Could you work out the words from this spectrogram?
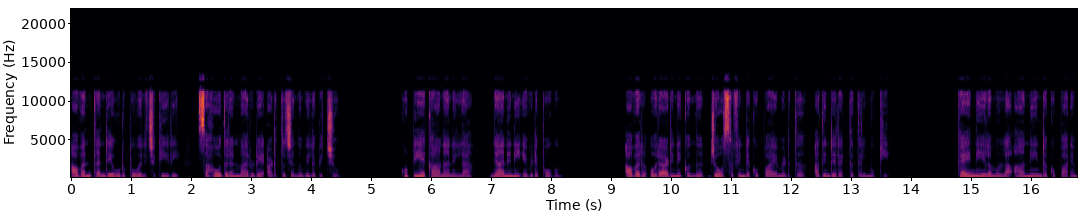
അവൻ തന്റെ ഉടുപ്പ് വലിച്ചു കീറി സഹോദരന്മാരുടെ അടുത്തു ചെന്നു വിലപിച്ചു. കുട്ടിയെ കാണാനില്ല ഞാനിനി എവിടെ പോകും? അവർ ഒരാടിനെ കൊന്ന് ജോസഫിന്റെ കുപ്പായമെടുത്ത് അതിന്റെ രക്തത്തിൽ മുക്കി. കൈ നീളമുള്ള ആ നീണ്ട കുപ്പായം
